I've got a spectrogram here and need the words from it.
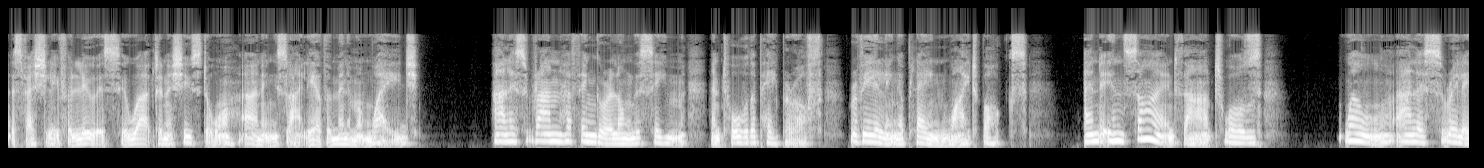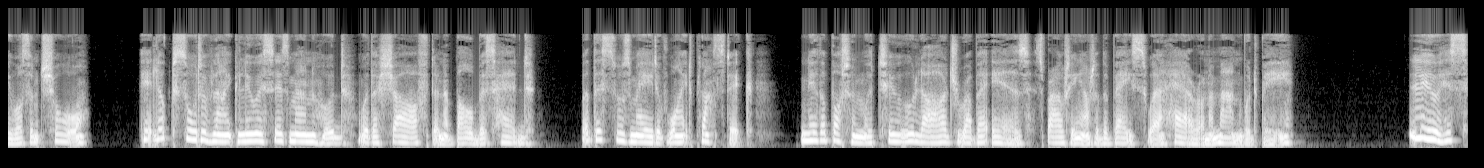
especially for Louis, who worked in a shoe store, earning slightly over minimum wage. Alice ran her finger along the seam and tore the paper off, revealing a plain white box. And inside that was well, Alice really wasn't sure. It looked sort of like Lewis's manhood, with a shaft and a bulbous head. But this was made of white plastic. Near the bottom were two large rubber ears sprouting out of the base where hair on a man would be. Lewis,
